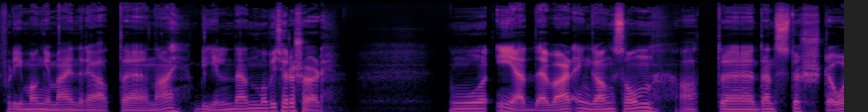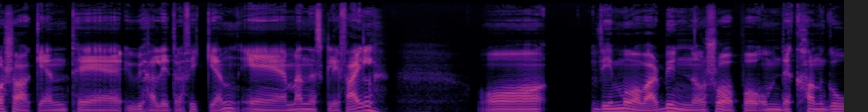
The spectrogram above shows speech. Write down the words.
Fordi mange mener at eh, nei, bilen den må vi kjøre sjøl. Nå er det vel en gang sånn at eh, den største årsaken til uhell i trafikken er menneskelig feil. Og vi må vel begynne å se på om det kan gå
